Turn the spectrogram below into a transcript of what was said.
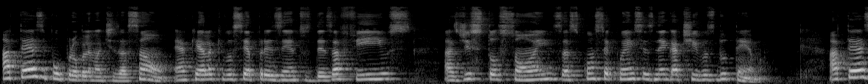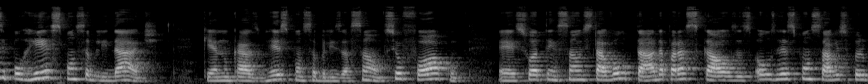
A tese por problematização é aquela que você apresenta os desafios, as distorções, as consequências negativas do tema. A tese por responsabilidade, que é no caso responsabilização, seu foco, é, sua atenção está voltada para as causas ou os responsáveis pelo,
